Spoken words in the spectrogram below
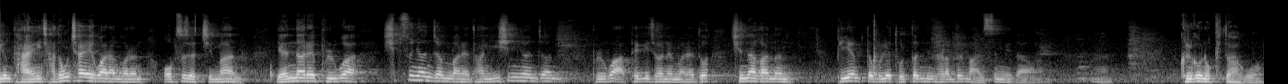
지금 다행히 자동차에 관한 거는 없어졌지만 옛날에 불과 십수년 전만 해도 한 20년 전 불과 되기 전에만 해도 지나가는 BMW에 돌 던진 사람들 많습니다. 긁어놓기도 하고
